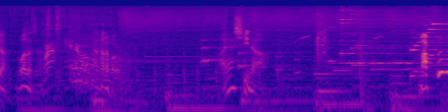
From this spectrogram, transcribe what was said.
違う罠じゃなくて。宝箱。怪しいな。マップ？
